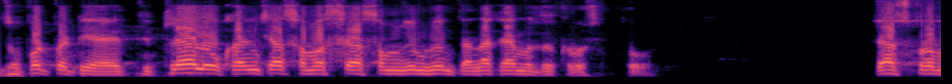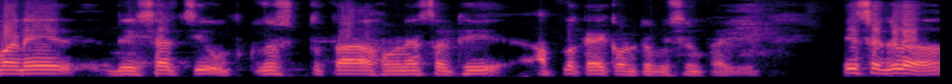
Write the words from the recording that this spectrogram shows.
झोपडपट्टी आहेत तिथल्या लोकांच्या समस्या समजून घेऊन त्यांना काय मदत करू शकतो? त्याचप्रमाणे देशाची उत्कृष्टता होण्यासाठी आपलं काय कॉन्ट्रीब्युशन पाहिजे? हे सगळं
